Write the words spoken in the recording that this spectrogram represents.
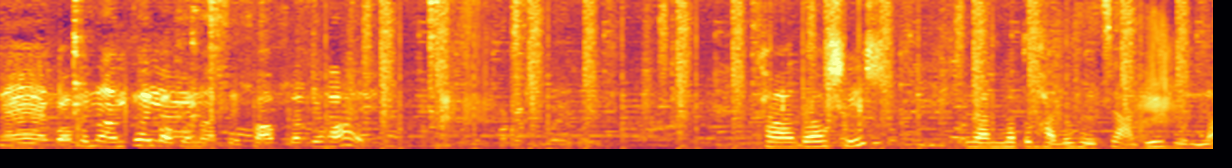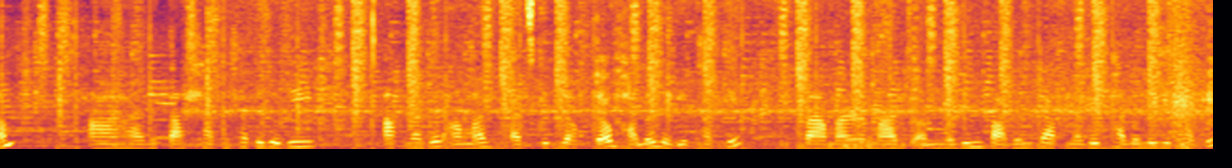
হ্যাঁ কখনো আনতে হয়, কখনো আসে হয়। খাওয়া দাওয়া শেষ। রান্না তো ভালো হয়েছে, আগেই বললাম। আর তার সাথে সাথে যদি আপনাদের আমার আজকের ব্লগটাও ভালো লেগে থাকে বা আমার মার জন্মদিন পাবেনটা আপনাদের ভালো লেগে থাকে,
